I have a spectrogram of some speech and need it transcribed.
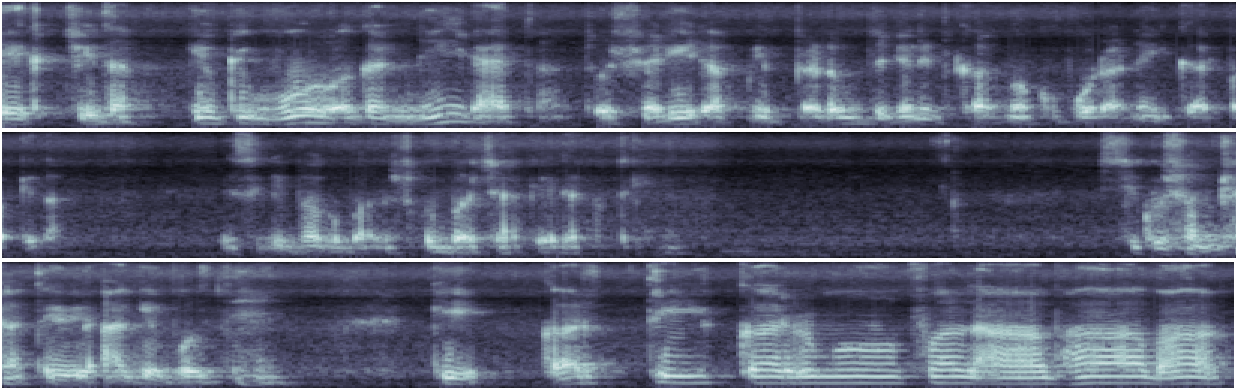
एक चीज़ क्योंकि वो अगर नहीं रहता तो शरीर अपनी प्रारब्ध जनित कर्मों को पूरा नहीं कर पाएगा। इसलिए भगवान उसको बचा के रखते हैं। इसी को समझाते हुए आगे बोलते हैं कि कर्ति कर्म फलाभावा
